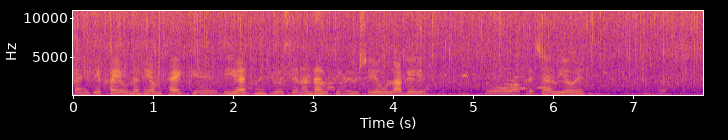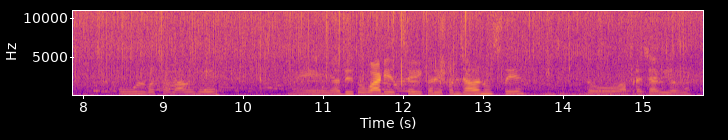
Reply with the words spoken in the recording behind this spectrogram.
કાંઈ દેખાય એવું નથી એમ થાય કે દી આથમી ગયો છે અંધારું થઈ ગયું છે એવું લાગે છે. તો આપણે જાવી હવે. ફૂલ વરસાદ આવે છે. ને હજી તો વાડી જ છે, ઘરે પણ જવાનું છે. તો આપણે જાવી હવે.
